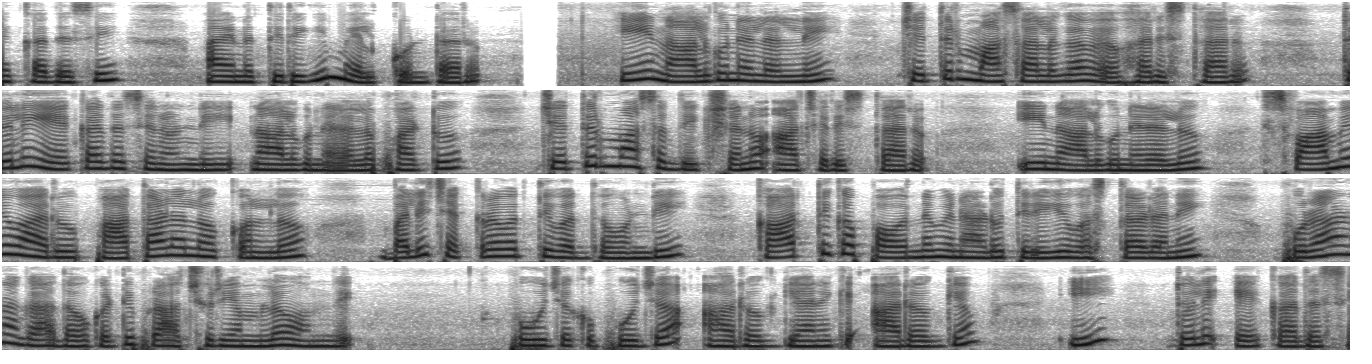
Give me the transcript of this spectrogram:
ఏకాదశి ఆయన తిరిగి మేల్కొంటారు. ఈ నాలుగు నెలల్ని చతుర్మాసాలుగా వ్యవహరిస్తారు. తొలి ఏకాదశి నుండి నాలుగు నెలల పాటు చతుర్మాస దీక్షను ఆచరిస్తారు. ఈ నాలుగు నెలలు స్వామివారు పాతాళలోకంలో బలి చక్రవర్తి వద్ద ఉండి కార్తీక పౌర్ణమి నాడు తిరిగి వస్తాడని పురాణ గాథ ఒకటి ప్రాచుర్యంలో ఉంది. పూజకు పూజ ఆరోగ్యానికి ఆరోగ్యం ఈ తొలి ఏకాదశి.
